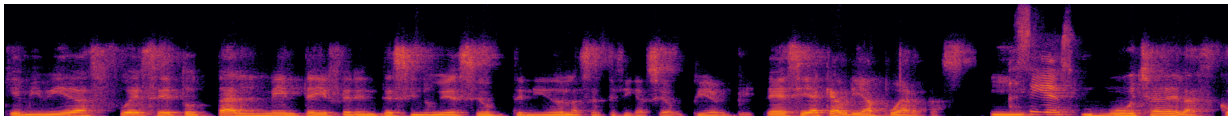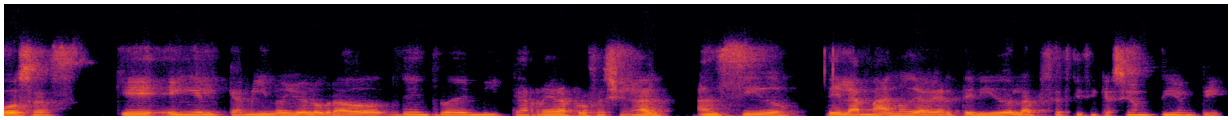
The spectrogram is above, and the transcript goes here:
que mi vida fuese totalmente diferente si no hubiese obtenido la certificación PMP. Te decía que habría puertas y muchas de las cosas que en el camino yo he logrado dentro de mi carrera profesional han sido de la mano de haber tenido la certificación PMP.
